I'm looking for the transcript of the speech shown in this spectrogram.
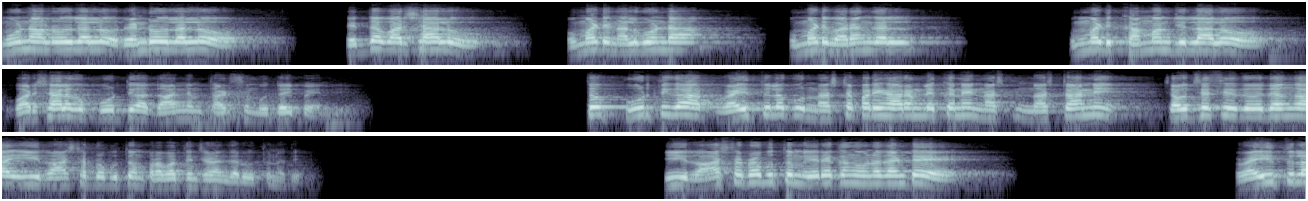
మూడు నాలుగు రోజులలో రెండు రోజులలో పెద్ద వర్షాలు ఉమ్మడి నల్గొండ ఉమ్మడి వరంగల్ ఉమ్మడి ఖమ్మం జిల్లాలో వర్షాలకు పూర్తిగా ధాన్యం తడిసి ముద్దైపోయింది సో పూర్తిగా రైతులకు నష్టపరిహారం లెక్కనే నష్ట నష్టాన్ని చవిచేసే విధంగా ఈ రాష్ట్ర ప్రభుత్వం ప్రవర్తించడం జరుగుతున్నది. ఈ రాష్ట్ర ప్రభుత్వం ఏ రకంగా ఉన్నదంటే రైతుల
